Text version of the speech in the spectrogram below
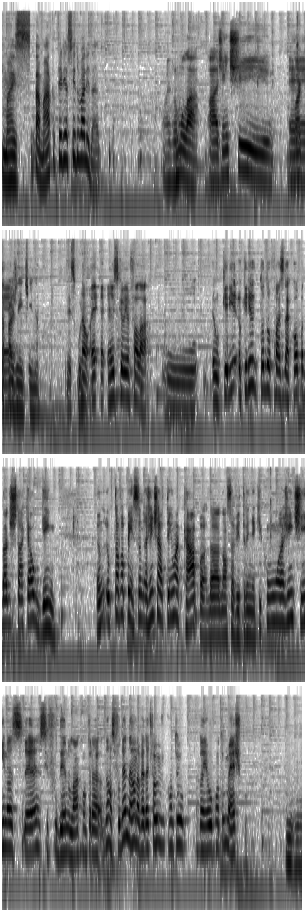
Mas a mata teria sido validado. Mas vamos lá. A gente. é, Volta pra Argentina. Não, é, é- é isso que eu ia falar. O, eu, queria, eu queria toda fase da Copa dar destaque a alguém. Eu, eu tava pensando, a gente já tem uma capa da nossa vitrine aqui com a Argentina é, se fudendo lá contra. Não, se fudendo não, na verdade foi contra, o- ganhou contra o México. Uhum.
